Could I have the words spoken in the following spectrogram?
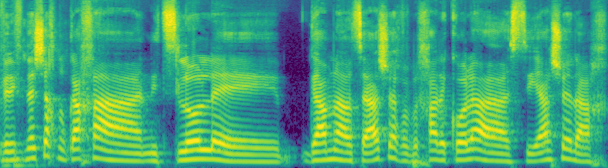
ולפני שאנחנו ככה נצלול גם להרצאה שלך ובכלל לכל העשייה שלך,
